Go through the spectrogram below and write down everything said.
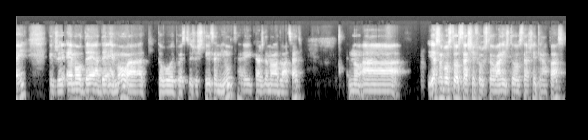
hej. Takže emo, D a DMO a to bolo proste, že 40 minút, hej, každá mala 20. No a ja som bol z toho strašne frustrovaný, z toho strašne trápas.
